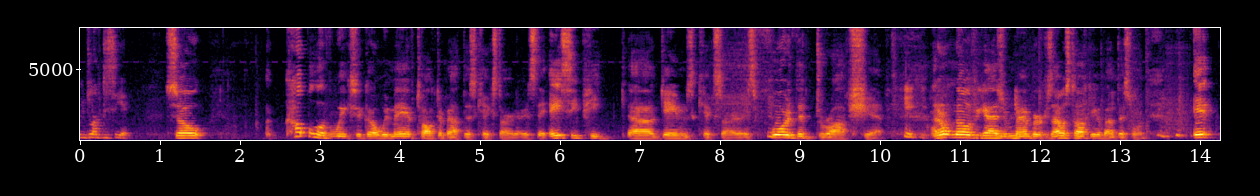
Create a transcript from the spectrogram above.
We'd love to see it. So, a couple of weeks ago, we may have talked about this Kickstarter. It's the ACP uh, Games Kickstarter. It's for the drop ship. I don't know if you guys remember because I was talking about this one. It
